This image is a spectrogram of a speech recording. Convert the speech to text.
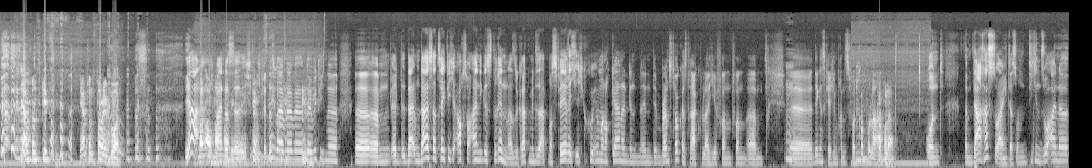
Genau. Wir haben schon Skizzen. Wir haben schon Storyboard. Ja, was auch ich meine, das, äh, ich, ich finde, das wäre wär, wär, wär wirklich eine. Äh, ähm, äh, da, da, ist tatsächlich auch so einiges drin. Also gerade mit dieser Atmosphäre. Ich, ich gucke immer noch gerne den, den, den, Bram Stokers Dracula hier von, von ähm, mhm. äh, Dingenskirchen, Francis Ford mhm. Coppola. Coppola. Und ähm, da hast du eigentlich das. Und dich in so eine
